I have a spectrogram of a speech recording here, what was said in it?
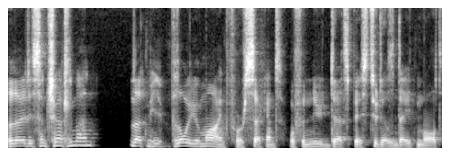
Ladies and gentlemen, let me blow your mind for a second with a new Dead Space 2008 mod.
